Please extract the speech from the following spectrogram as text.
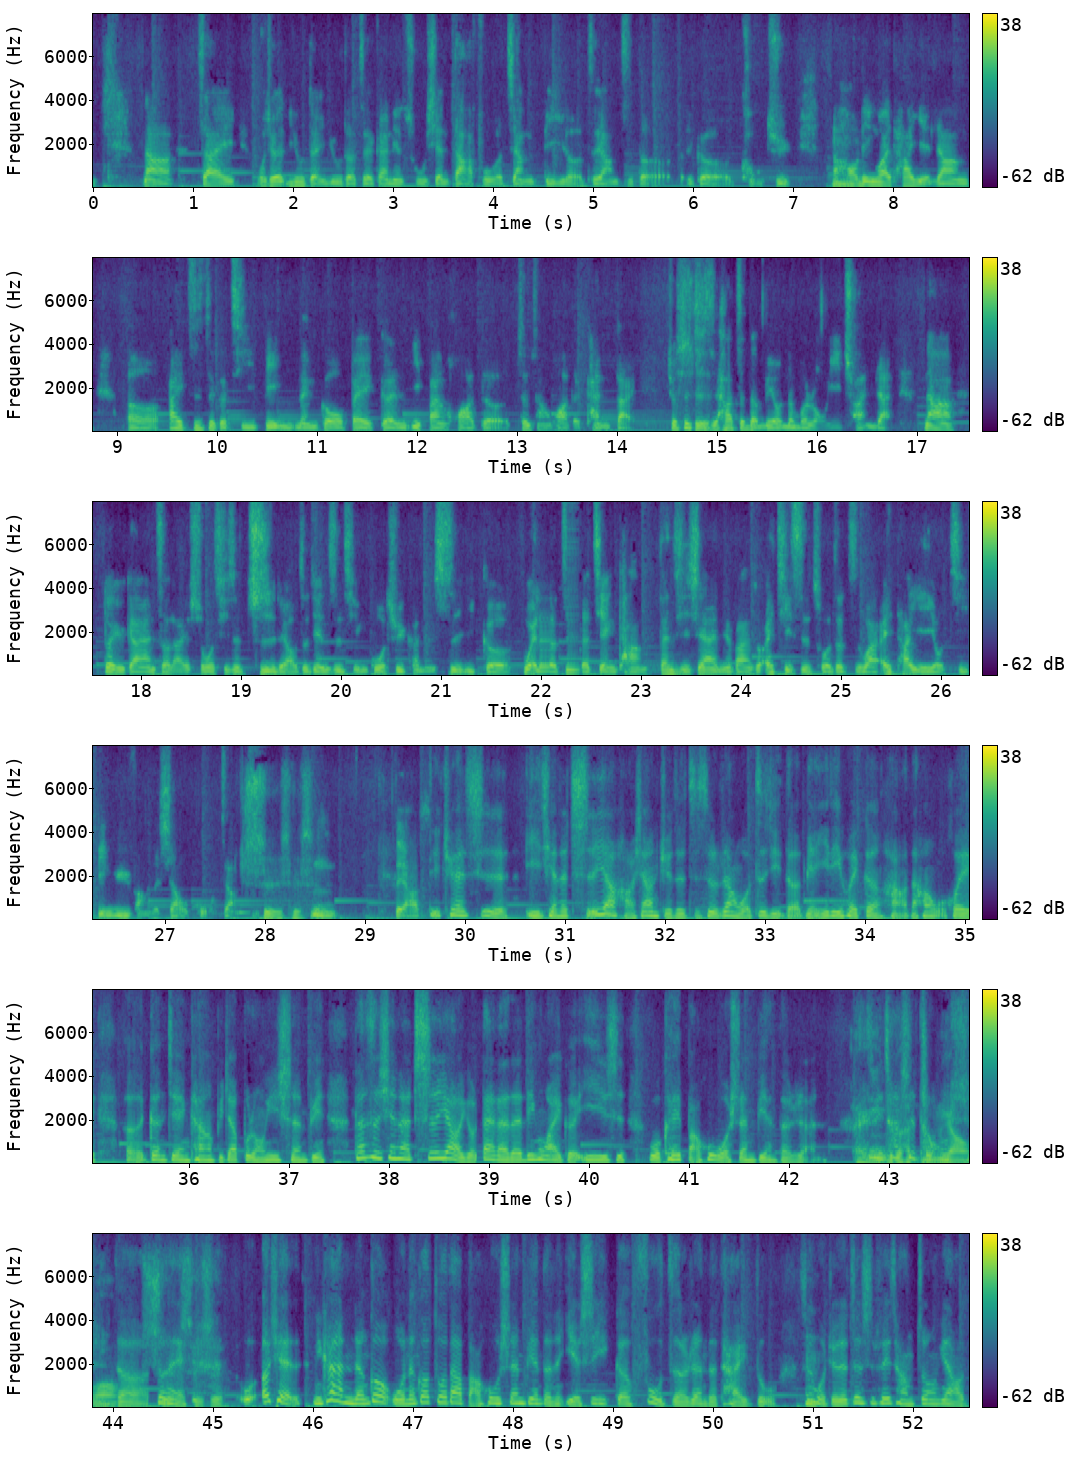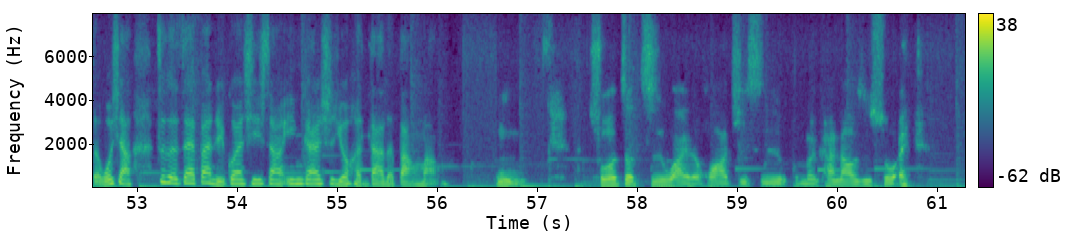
那在我觉得 U 等 U 的这个概念出现，大幅的降低了这样子的一个恐惧。然后另外，它也让呃艾滋这个疾病能够被更一般化的、正常化的看待。就是其实它真的没有那么容易传染。那对于感染者来说，其实治疗这件事情过去可能是一个为了自己的健康，但其实现在你会发现说，哎，其实除了这之外，哎，它也有疾病预防的效果。这样是是是，嗯。对啊，的确是以前的吃药，好像觉得只是让我自己的免疫力会更好，然后我会呃更健康，比较不容易生病。但是现在吃药有带来的另外一个意义，是我可以保护我身边的人，哎，这个很重要的。对，是是。我而且你看，能够我能够做到保护身边的人，也是一个负责任的态度。所以我觉得这是非常重要的。我想这个在伴侣关系上应该是有很大的帮忙。嗯。除了这之外的话，其实我们看到是说，哎，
